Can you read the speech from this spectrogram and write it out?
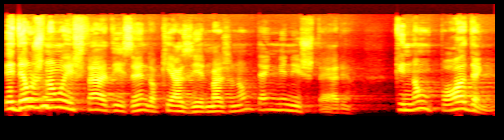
E Deus não está dizendo que as irmãs não têm ministério, que não podem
